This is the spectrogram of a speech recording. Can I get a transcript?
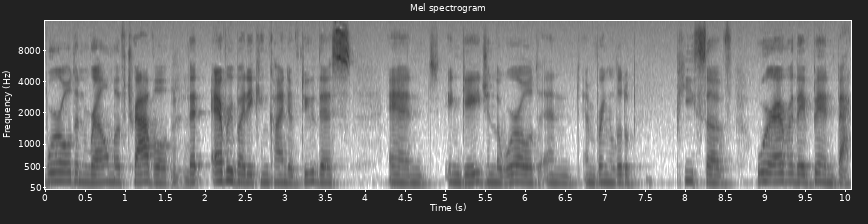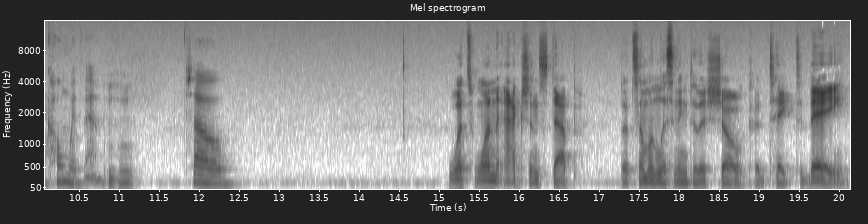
world and realm of travel that everybody can kind of do this and engage in the world and and bring a little piece of wherever they've been back home with them. So What's one action step that someone listening to this show could take today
